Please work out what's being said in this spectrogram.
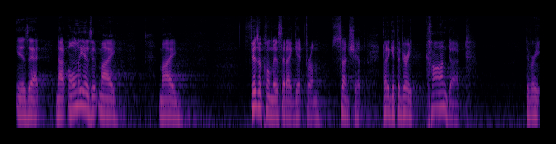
is that not only is it my, my physicalness that I get from sonship, but I get the very conduct, the very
